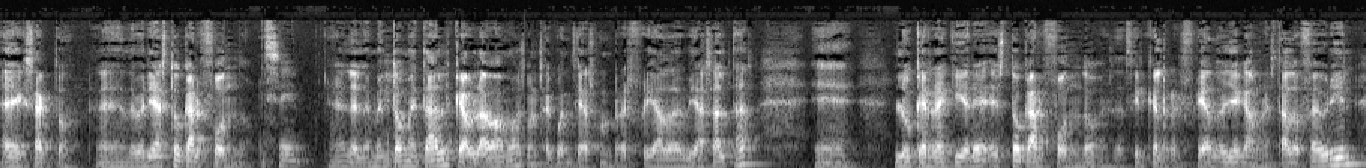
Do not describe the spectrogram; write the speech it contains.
exacto, eh, deberías tocar fondo. Sí. El elemento metal que hablábamos, consecuencias un resfriado de vías altas, eh, lo que requiere es tocar fondo, es decir, que el resfriado llega a un estado febril,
